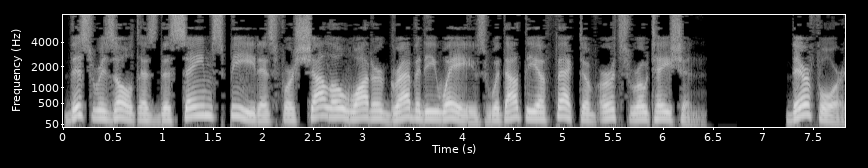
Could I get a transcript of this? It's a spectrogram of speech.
this result is the same speed as for shallow water gravity waves without the effect of Earth's rotation. Therefore,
